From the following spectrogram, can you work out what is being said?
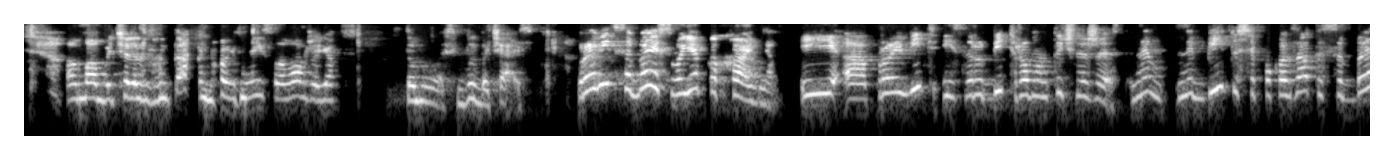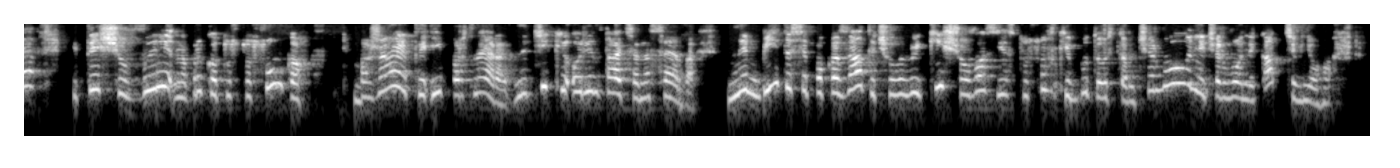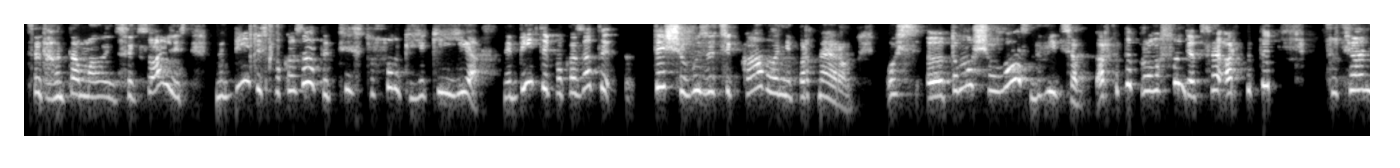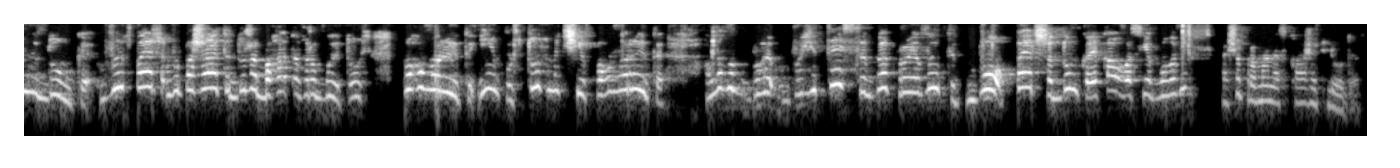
мабуть, через монтаж, бо мої слова вже я втомилась, вибачаюсь. Проявіть себе і своє кохання. І а, проявіть і зробіть романтичний жест. Не не бійтеся показати себе і те, що ви, наприклад, у стосунках бажаєте і партнера, не тільки орієнтація на себе. Не бійтеся показати чоловіки, що у вас є стосунки, бути ось там червоні, червоні капці в нього. Це там, там сексуальність. Не бійтесь показати ті стосунки, які є. Не бійте показати те, що ви зацікавлені партнером. Ось е, тому, що у вас дивіться, архетип правосуддя це архетип соціальні думки. Ви перш ви бажаєте дуже багато зробити, ось поговорити, імпульс, туз мечів, поговорити, але ви боїтесь себе проявити, бо перша думка, яка у вас є в голові, а що про мене скажуть люди?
